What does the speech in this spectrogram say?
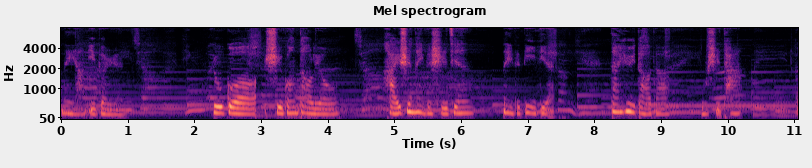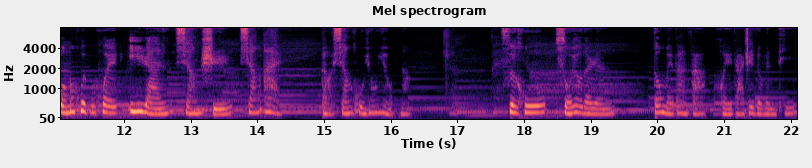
那样一个人？如果时光倒流。还是那个时间，那个地点，但遇到的不是他，我们会不会依然相识相爱，到相互拥有呢？似乎所有的人都没办法回答这个问题。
